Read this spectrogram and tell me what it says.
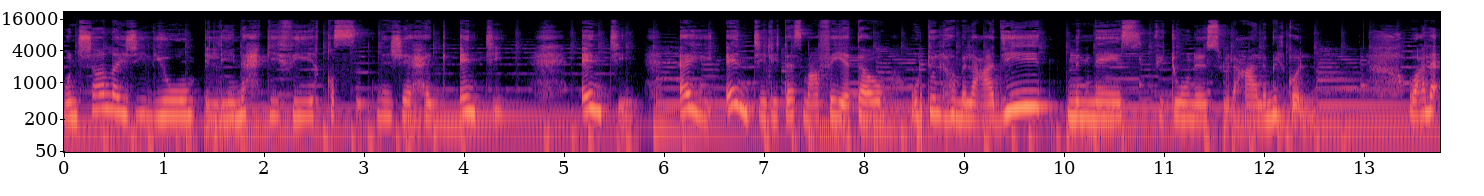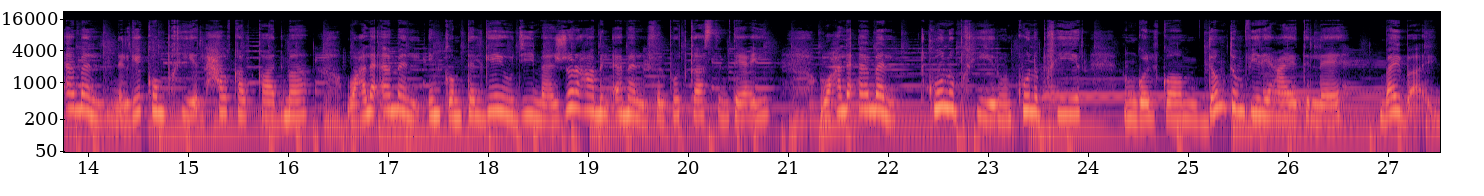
وإن شاء الله يجي اليوم اللي نحكي فيه قصة نجاحك. أنتي أنتي أي أنتي اللي تسمع فيا تو وتلهم العديد من الناس في تونس والعالم الكل. وعلى أمل نلقاكم بخير الحلقة القادمة وعلى أمل إنكم تلقاو ديما جرعة من الأمل في البودكاست متاعي وعلى أمل تكونوا بخير ونكون بخير نقولكم دمتم في رعاية الله. bye bye.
